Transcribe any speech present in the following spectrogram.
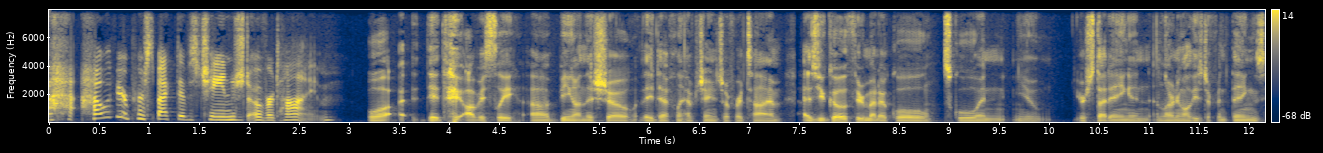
h- how have your perspectives changed over time? Well, they, they obviously, uh, being on this show, they definitely have changed over time. As you go through medical school and you know, you're studying and, and learning all these different things,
